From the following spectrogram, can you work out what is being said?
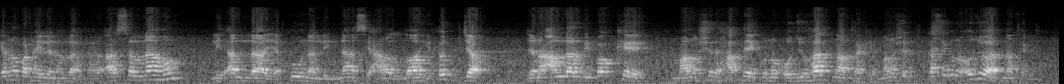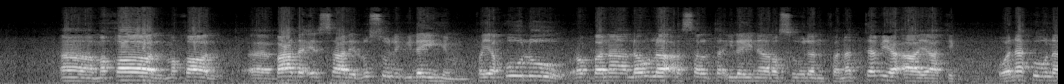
কেন পাঠাইলেন আল্লাহ তাআলা আরসালনাহুম লিআল্লা ইয়াকুনা লিন-নাসি আলাল্লাহি হুজ্জাহ যেন আল্লাহর বিপক্ষে মানুষের হাতে কোনো অজুহাত না থাকে মানুষের কাছে কোনো অজুহাত না থাকে মকাল মকাল بعد إرسال الرسل إليهم فيقولوا ربنا لولا أرسلت إلينا رسولا فنتبع آياتك ওয়ানাকুনা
